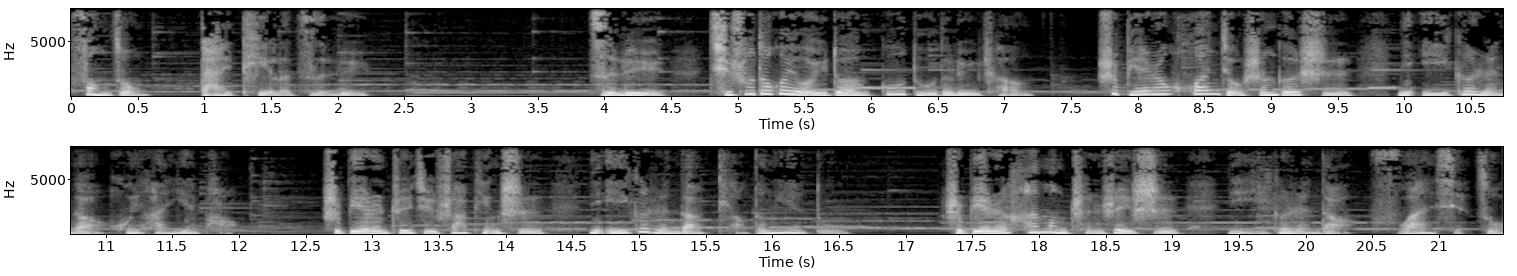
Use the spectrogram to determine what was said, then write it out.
放纵代替了自律。自律起初都会有一段孤独的旅程，是别人欢酒笙歌时，你一个人的挥汗夜跑；是别人追剧刷屏时，你一个人的挑灯夜读。是别人酣梦沉睡时，你一个人的伏案写作；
